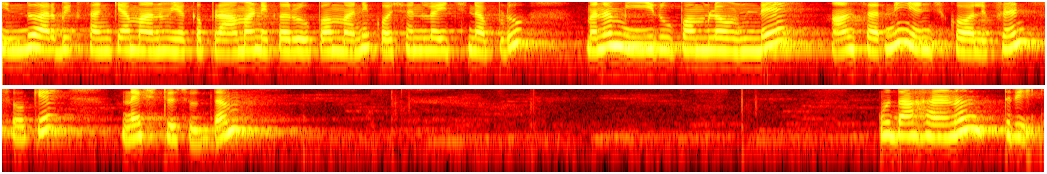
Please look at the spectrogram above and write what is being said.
హిందూ అరబిక్ సంఖ్యామానం యొక్క ప్రామాణిక రూపం అని క్వశ్చన్లో ఇచ్చినప్పుడు మనం ఈ రూపంలో ఉండే ఆన్సర్ని ఎంచుకోవాలి ఫ్రెండ్స్ ఓకే? నెక్స్ట్ చూద్దాం. ఉదాహరణ త్రీ.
